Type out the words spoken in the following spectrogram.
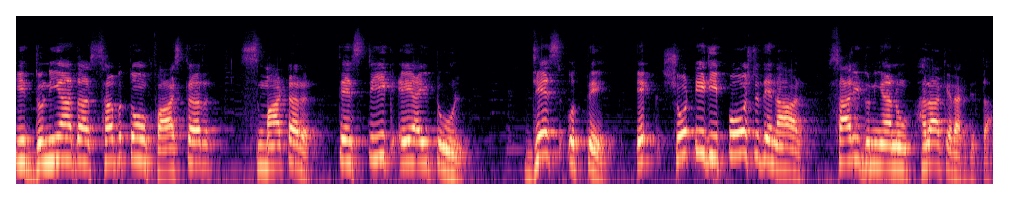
ਕਿ ਦੁਨੀਆ ਦਾ ਸਭ ਤੋਂ ਫਾਸਟਰ, ਸਮਾਰਟਰ ਤੇ ਸਟੀਕ AI ਟੂਲ, ਜਿਸ ਉੱਤੇ ਇੱਕ ਛੋਟੀ ਜੀ ਪੋਸਟ ਦੇ ਨਾਲ ਸਾਰੀ ਦੁਨੀਆ ਨੂੰ ਹਿਲਾ ਕੇ ਰੱਖ ਦਿੱਤਾ।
